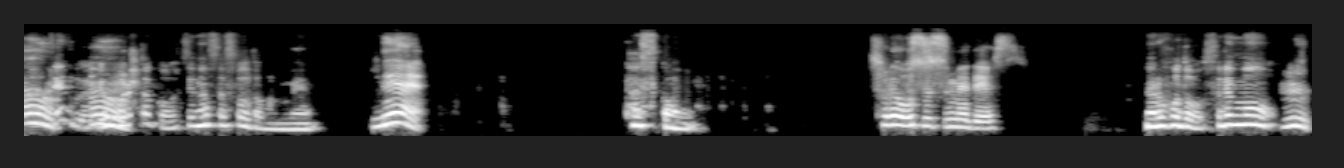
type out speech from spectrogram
うん全部汚れとか落ちなさそうだもんね。うんねえ、確かに。それおすすめです。なるほど。それもうん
